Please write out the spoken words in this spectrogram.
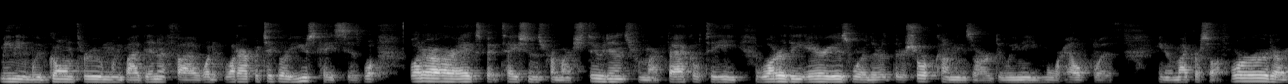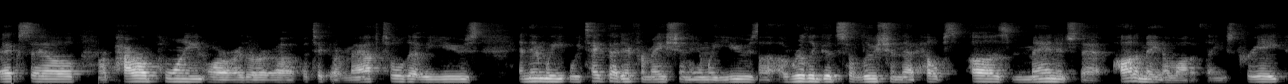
meaning we've gone through and we've identified what, what our particular use case is. What, what are our expectations from our students, from our faculty? What are the areas where their, their shortcomings are? Do we need more help with? You know, Microsoft Word or Excel or PowerPoint, or are there a particular math tool that we use? And then we, we take that information and we use a, a really good solution that helps us manage that, automate a lot of things, create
